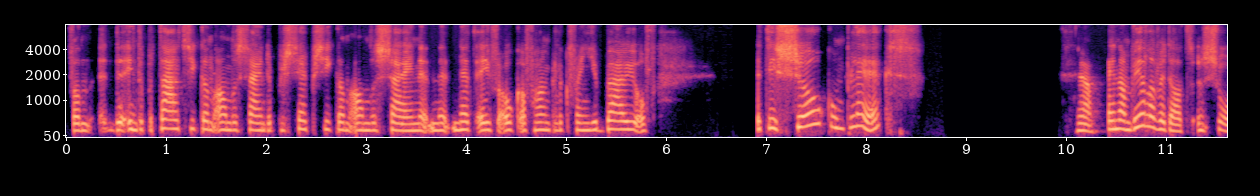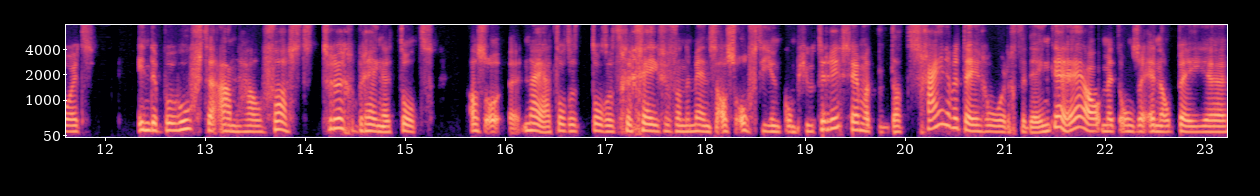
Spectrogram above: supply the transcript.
van de interpretatie kan anders zijn, de perceptie kan anders zijn. Net, net even ook afhankelijk van je bui. Of, het is zo complex. Ja. En dan willen we dat een soort in de behoefte aan houvast terugbrengen tot, als, eh, nou ja, tot, het, tot het gegeven van de mens, alsof die een computer is. Hè? Want dat schijnen we tegenwoordig te denken, hè? al met onze NLP uh, eh,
